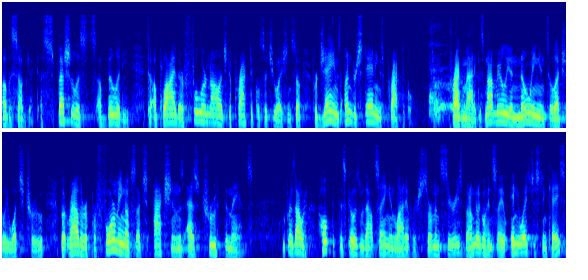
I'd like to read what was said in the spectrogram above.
of a subject, a specialist's ability to apply their fuller knowledge to practical situations. So for James, understanding is practical, pragmatic. It's not merely a knowing intellectually what's true, but rather a performing of such actions as truth demands. And friends, I would hope that this goes without saying in light of our sermon series, but I'm going to go ahead and say it anyways, just in case.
